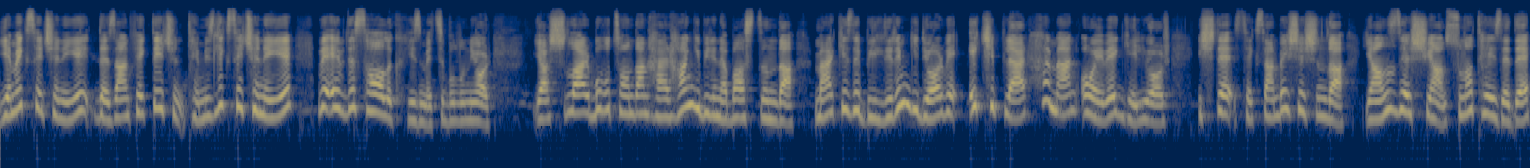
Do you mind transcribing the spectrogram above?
yemek seçeneği, dezenfekte için temizlik seçeneği ve evde sağlık hizmeti bulunuyor. Yaşlılar bu butondan herhangi birine bastığında merkeze bildirim gidiyor ve ekipler hemen o eve geliyor. İşte 85 yaşında yalnız yaşayan Suna teyze de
